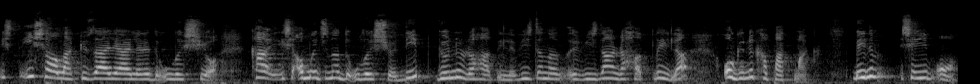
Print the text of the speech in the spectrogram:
İşte inşallah güzel yerlere de ulaşıyor. Amacına da ulaşıyor deyip gönül rahatlığıyla, vicdan, vicdan rahatlığıyla o günü kapatmak. Benim şeyim o.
